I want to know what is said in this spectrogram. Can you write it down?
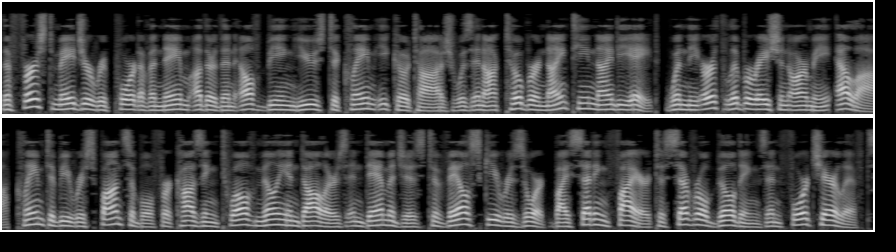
The first major report of a name other than ELF being used to claim ecotage was in October 1998, when the Earth Liberation Army claimed to be responsible for causing $12 million in damages to Vail Ski Resort by setting fire to several buildings and four chairlifts.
